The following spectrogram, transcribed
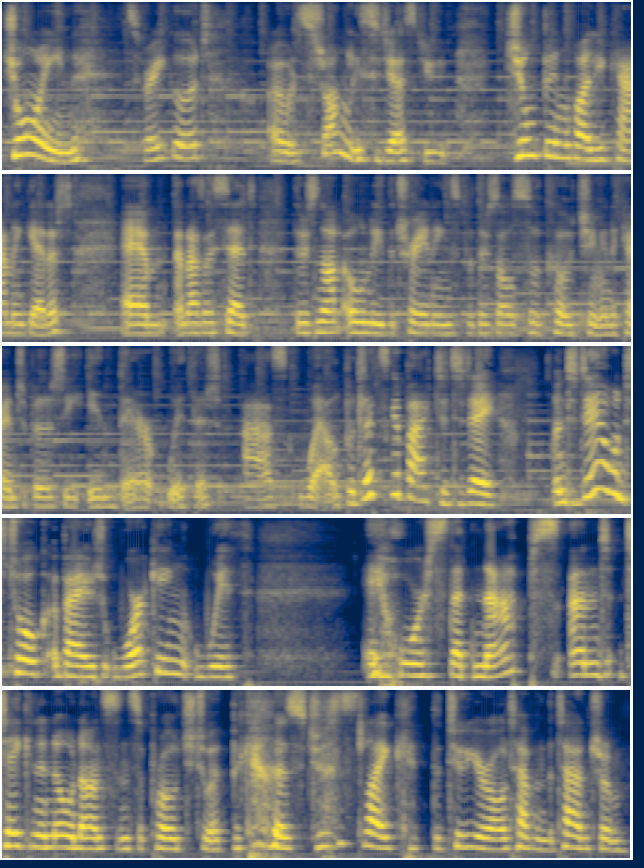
join. It's very good. I would strongly suggest you jump in while you can and get it. Um, and as I said, there's not only the trainings, but there's also coaching and accountability in there with it as well. But let's get back to today. And today I want to talk about working with a horse that naps and taking a no nonsense approach to it because just like the two year old having the tantrum,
